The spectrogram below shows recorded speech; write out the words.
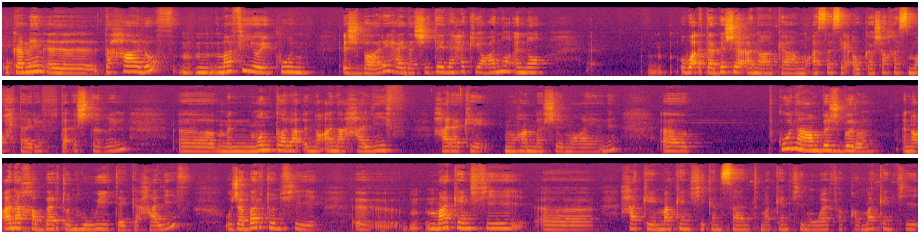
وكمان التحالف ما فيه يكون إجباري هيدا شيء تاني حكيوا عنه إنه وقتها بجي أنا كمؤسسة أو كشخص محترف تاشتغل آه، من منطلق إنه أنا حليف حركة مهمشة معينة آه، بكون عم بجبرهم إنه أنا خبرتهم هويتي كحليف وجبرتهم فيه. آه، ما كان في حكي ما كان في كونسنت ما كان في موافقة ما كان في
